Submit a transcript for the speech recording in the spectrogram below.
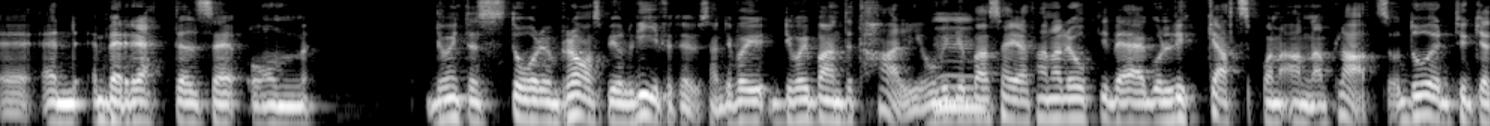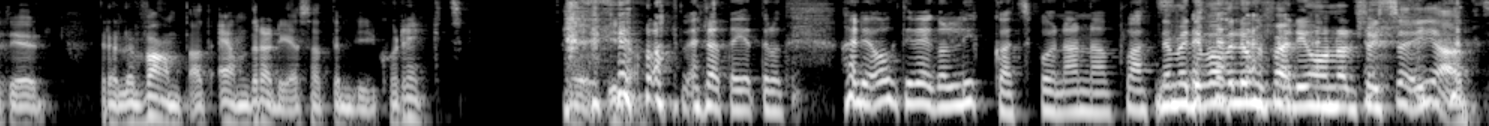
eh, en, en berättelse om... Det var inte en story om rasbiologi för tusan. Det var ju, det var ju bara en detalj. Hon ville Mm. bara säga att han hade åkt iväg och lyckats på en annan plats. Och då tycker jag att det är relevant att ändra det så att den blir korrekt. Eh, idag. Förlåt, men det är jätteroligt. Han hade åkt iväg och lyckats på en annan plats. Nej men det var väl ungefär det hon hade försökt säga. Att,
